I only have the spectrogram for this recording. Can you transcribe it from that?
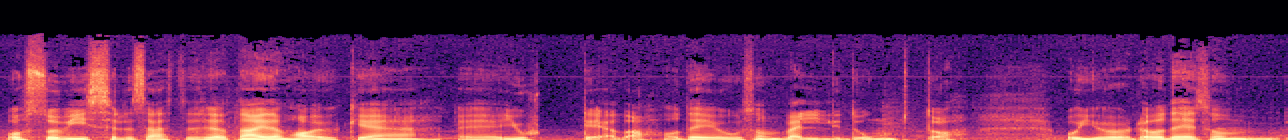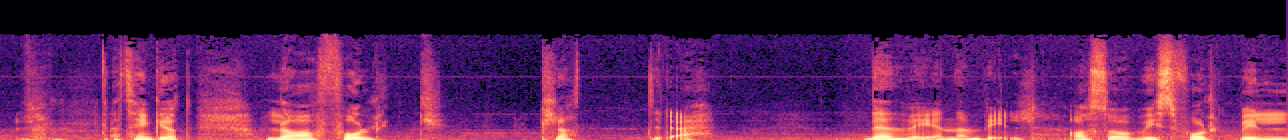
Og så viser det seg etter at nei, de har jo ikke eh, gjort det, da. Og det er jo sånn veldig dumt å, å gjøre det. Og det er sånn Jeg tenker at la folk klatre den veien de vil. Altså hvis folk vil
